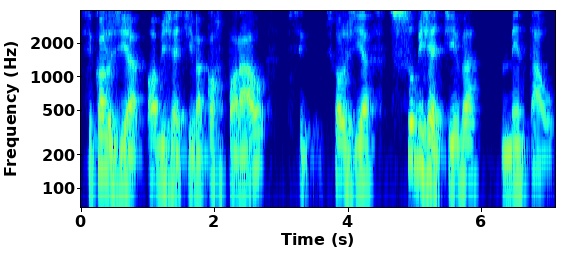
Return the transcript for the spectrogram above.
Psicologia objetiva corporal, psicologia subjetiva mental.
